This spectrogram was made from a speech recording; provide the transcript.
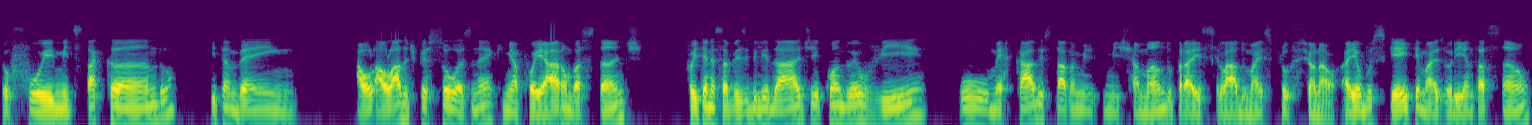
eu fui me destacando e também ao, ao lado de pessoas, né, que me apoiaram bastante, fui tendo essa visibilidade e quando eu vi o mercado estava me, me chamando para esse lado mais profissional. Aí eu busquei ter mais orientação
